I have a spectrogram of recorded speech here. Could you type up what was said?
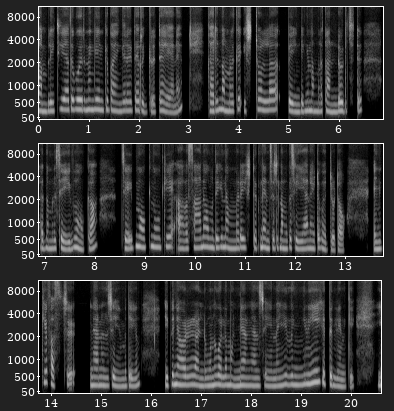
കംപ്ലീറ്റ് ചെയ്യാതെ പോയിരുന്നെങ്കിൽ എനിക്ക് ഭയങ്കരമായിട്ട് റിഗ്രറ്റ് ആയേനെ. കാര്യം നമ്മൾക്ക് ഇഷ്ടമുള്ള പെയിന്റിങ് നമ്മൾ കണ്ടുപിടിച്ചിട്ട് അത് നമ്മൾ ചെയ്ത് നോക്കുക. ചെയ്ത് നോക്കി നോക്കി അവസാനമാകുമ്പോഴത്തേക്കും നമ്മുടെ ഇഷ്ടത്തിനനുസരിച്ച് നമുക്ക് ചെയ്യാനായിട്ട് പറ്റും കേട്ടോ എനിക്ക് ഫസ്റ്റ് ഞാനത് ചെയ്യുമ്പോഴത്തേക്കും ഇപ്പം ഞാൻ ഒരു 2, 3 കൊല്ലം മുന്നെയാണ് ഞാൻ ചെയ്യുന്നത് ഇതിങ്ങനേ കിട്ടില്ല എനിക്ക്. ഈ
